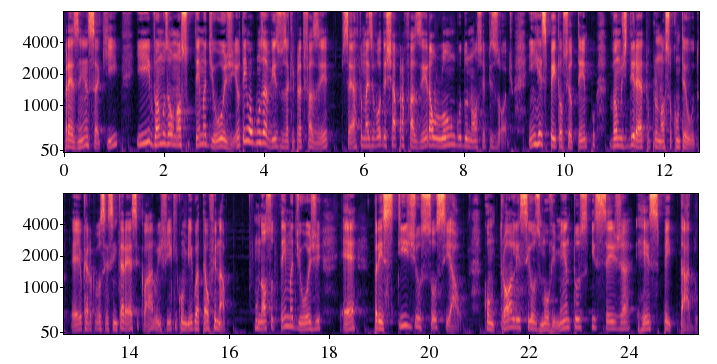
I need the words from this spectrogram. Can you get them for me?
presença aqui e vamos ao nosso tema de hoje. Eu tenho alguns avisos aqui para te fazer certo? Mas eu vou deixar para fazer ao longo do nosso episódio. Em respeito ao seu tempo, vamos direto para o nosso conteúdo. E aí eu quero que você se interesse, claro, e fique comigo até o final. O nosso tema de hoje é prestígio social. Controle seus movimentos e seja respeitado.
